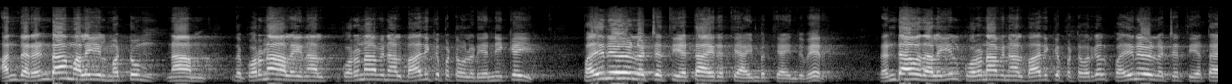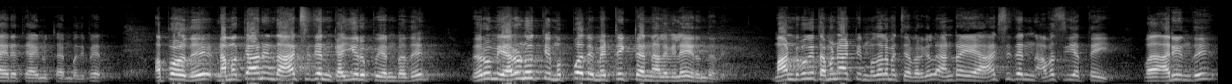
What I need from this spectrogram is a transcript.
அந்த ரெண்டாம் அலையில் மட்டும் நாம் இந்த கொரோனா அலையினால் கொரோனாவினால் பாதிக்கப்பட்டவர்களுடைய எண்ணிக்கை பதினேழு லட்சத்தி எட்டாயிரத்தி ஐம்பத்தி ஐந்து பேர். ரெண்டாவது அலையில் கொரோனாவினால் பாதிக்கப்பட்டவர்கள் பதினேழு லட்சத்தி எட்டாயிரத்தி ஐநூற்றி ஐம்பது பேர். அப்பொழுது நமக்கான இந்த ஆக்சிஜன் கையிருப்பு என்பது வெறும் இருநூத்தி முப்பது மெட்ரிக் டன் அளவிலே இருந்தது. மாண்புமிகு தமிழ்நாட்டின் முதலமைச்சர் அவர்கள் அன்றைய ஆக்சிஜன் அவசியத்தை வ- அறிந்து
